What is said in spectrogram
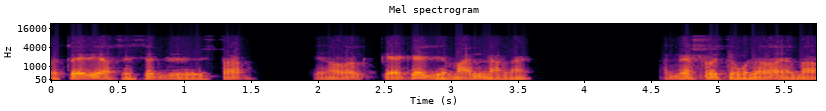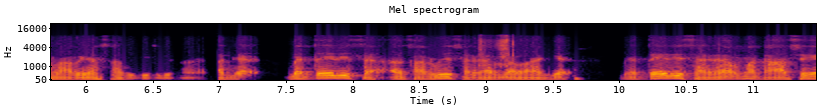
Bathery assistant registrar general K K ജമാലിനാണ് അന്വേഷണ ചുമതല എന്നാണ് അറിയാൻ സാധിച്ചിരിക്കുന്നത്. ബാങ്ക് ബത്തേരി സർവീസ് സഹകരണ ബാങ്ക് ബത്തേരി സഹകരണ കാർഷിക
